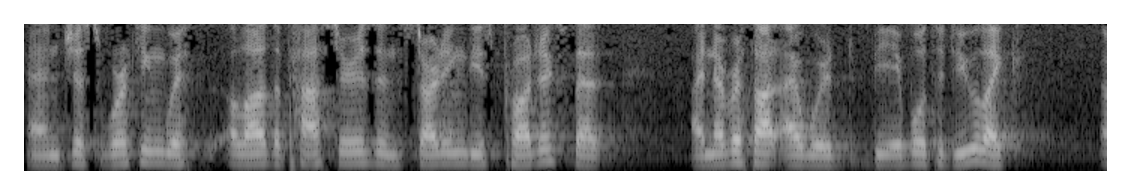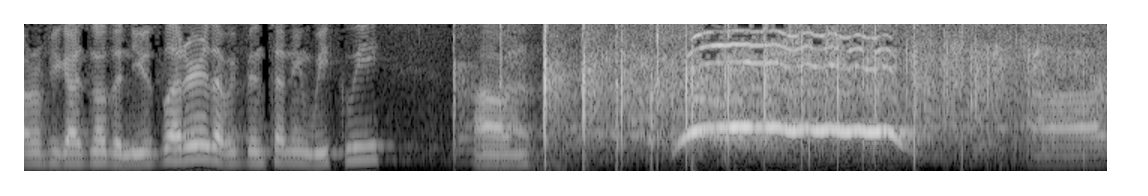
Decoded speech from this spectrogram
and just working with a lot of the pastors and starting these projects that I never thought I would be able to do. Like, I don't know if you guys know the newsletter that we've been sending weekly. Um, uh,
